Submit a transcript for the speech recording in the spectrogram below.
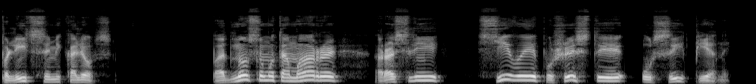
плицами колес. Под носом у Тамары росли сивые пушистые усы пены.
